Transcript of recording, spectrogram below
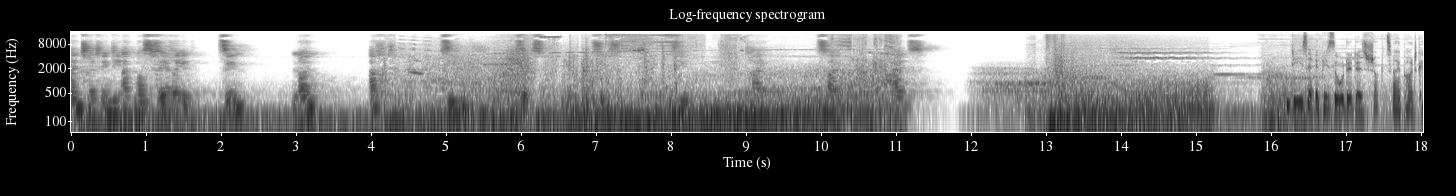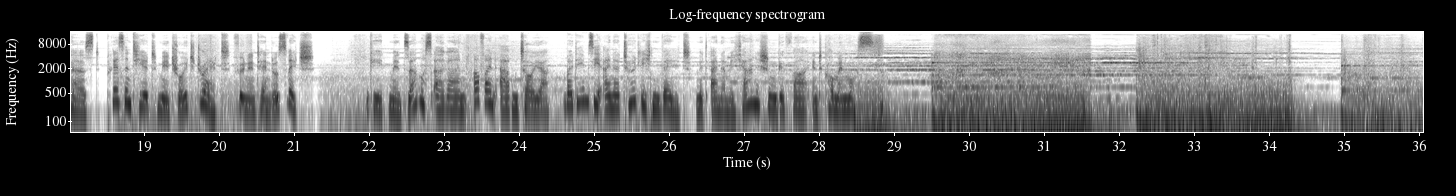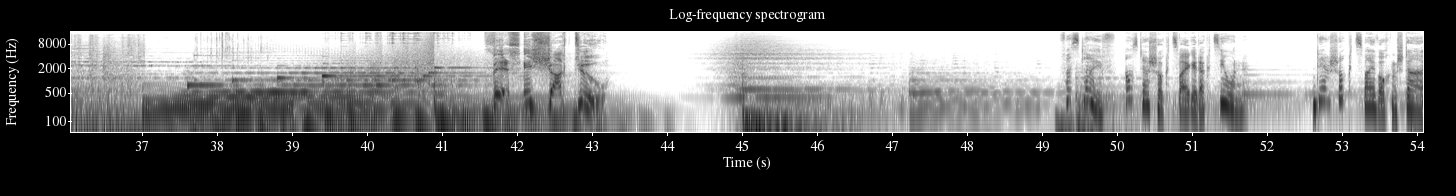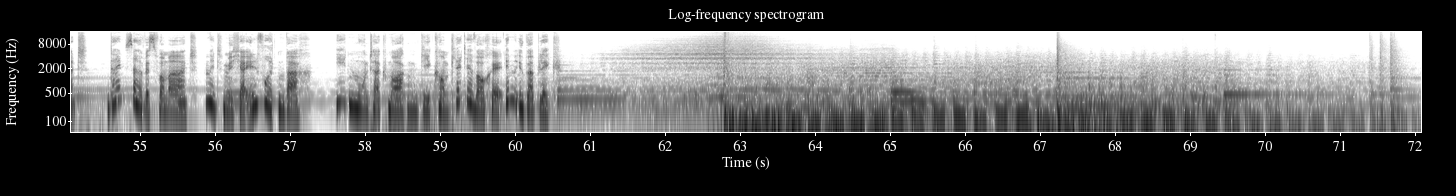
Eintritt in die Atmosphäre in 10, 9, 8, 7, 6, 5, 4, 3, 2, 1. Diese Episode des Shock 2 Podcast präsentiert Metroid Dread für Nintendo Switch. Geht mit Samus Aran auf ein Abenteuer, bei dem sie einer tödlichen Welt mit einer mechanischen Gefahr entkommen muss. Is Shock 2. Fast live aus der Shock 2 Redaktion. Der Schock 2 Wochenstart. Dein Serviceformat mit Michael Furtenbach. Jeden Montagmorgen die komplette Woche im Überblick.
